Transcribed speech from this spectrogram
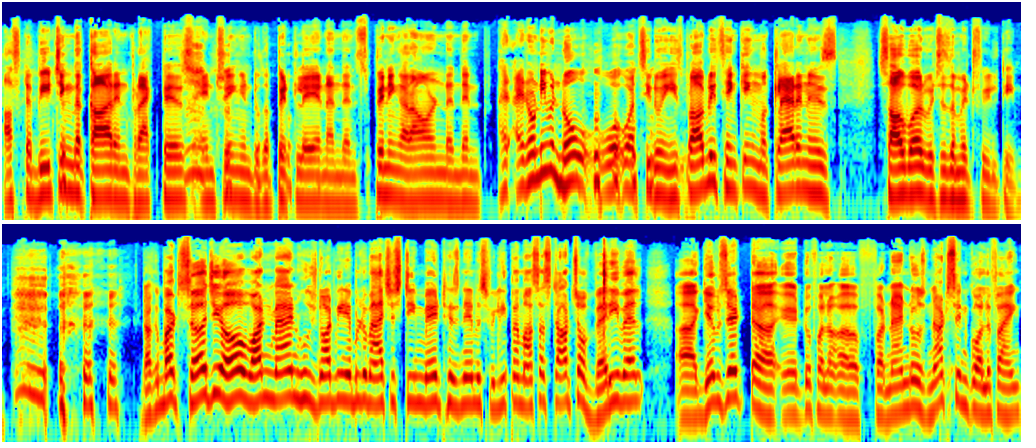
after beating the car in practice, entering into the pit lane, and then spinning around, and then I, I don't even know wh- what's he doing. He's probably thinking McLaren is Sauber, which is the midfield team. Talk about Sergio, one man who's not been able to match his teammate. His name is Felipe Massa. Starts off very well, uh, gives it uh, to uh, Fernando's nuts in qualifying.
